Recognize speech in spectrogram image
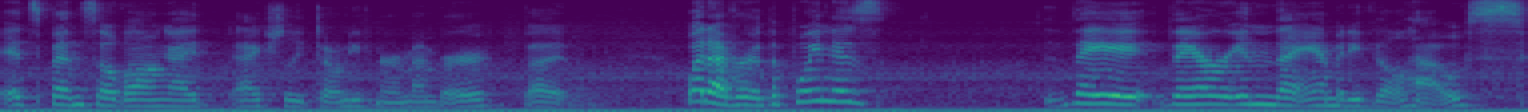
It's been so long, I actually don't even remember. But whatever. The point is, they they are in the Amityville house,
